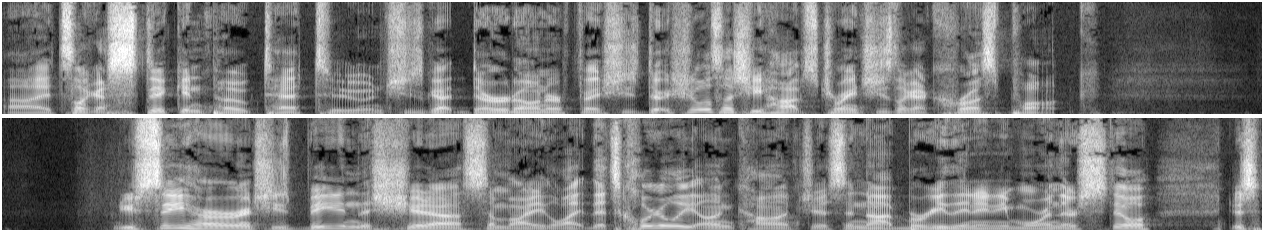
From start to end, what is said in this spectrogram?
uh, it's like a stick and poke tattoo, and she's got dirt on her face. She's she looks like she hops train. She's like a crust punk. You see her and she's beating the shit out of somebody like that's clearly unconscious and not breathing anymore, and they're still just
